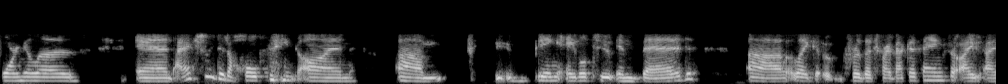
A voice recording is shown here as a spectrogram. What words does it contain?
formulas. And I actually did a whole thing on um, being able to embed uh, like for the Tribeca thing. So I, I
